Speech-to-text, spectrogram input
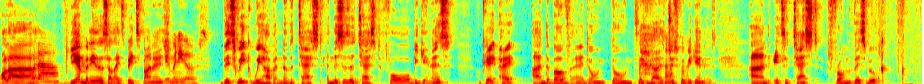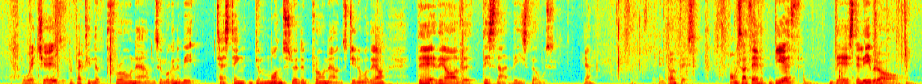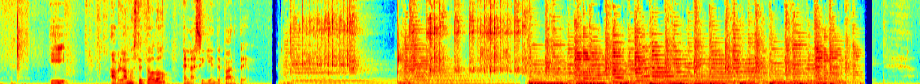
Hola! Hola. Bienvenidos a Lightspeed Spanish. Bienvenidos. This week we have another test, and this is a test for beginners. Okay, hey, and above, eh? Don't don't think that is just for beginners. And it's a test from this book, which is perfecting the pronouns, and we're going to be testing demonstrative pronouns. Do you know what they are? They they are the this, that, these, those. Yeah. Entonces, vamos a hacer 10 de este libro y hablamos de todo en la siguiente parte.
